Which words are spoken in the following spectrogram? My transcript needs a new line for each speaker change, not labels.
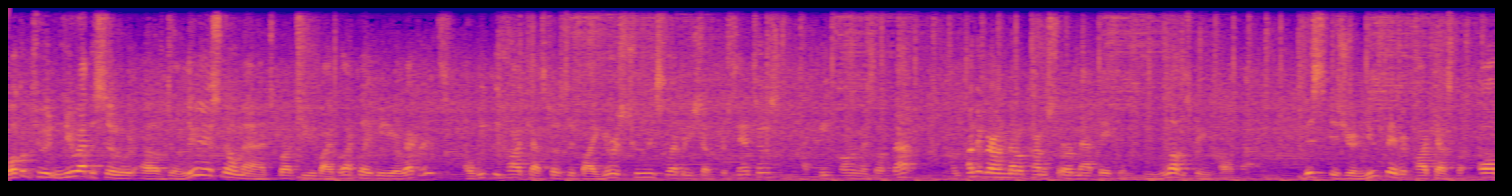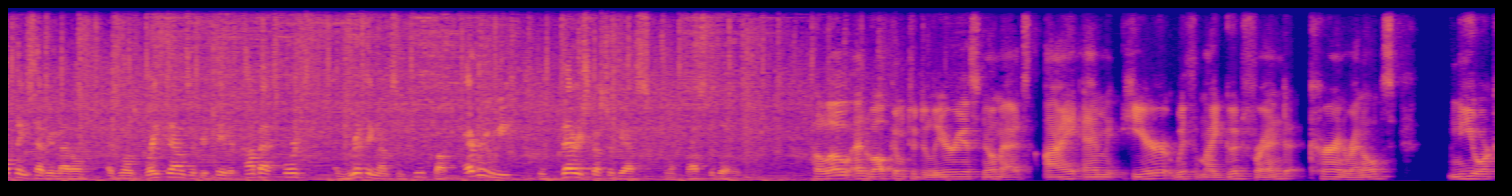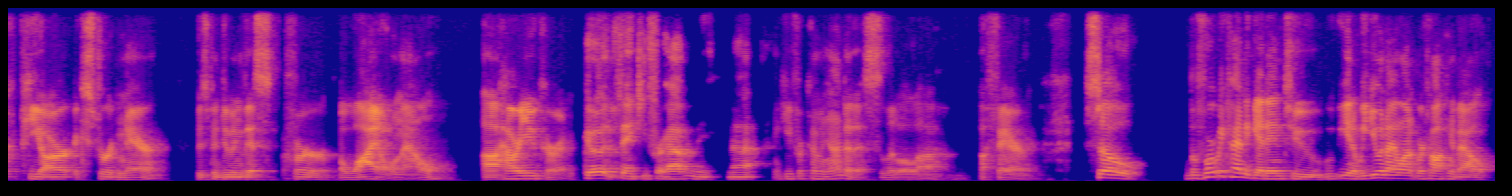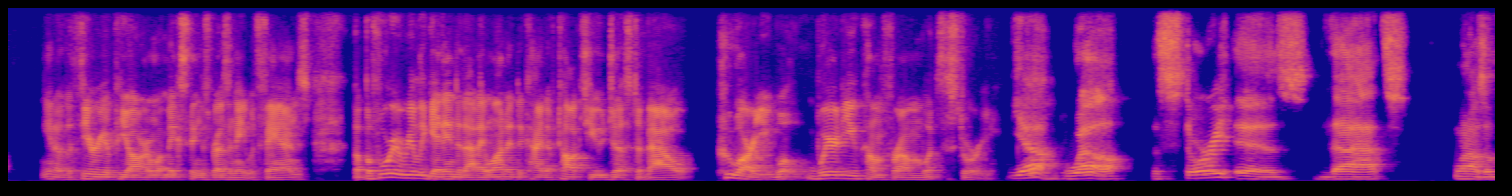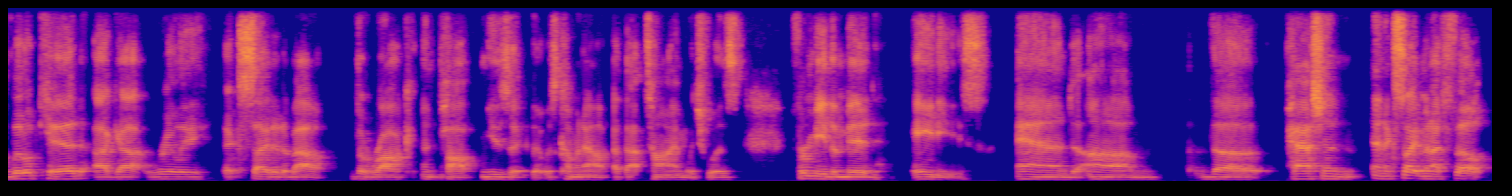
Welcome to a new episode of Delirious Nomads, brought to you by Blacklight Media Records, a weekly podcast hosted by yours truly, celebrity chef Chris Santos. I hate calling myself that. And underground metal connoisseur Matt Bacon, who loves being called that. This is your new favorite podcast for all things heavy metal, as well as breakdowns of your favorite combat sports and riffing on some food talk every week with very special guests from across the globe.
Hello and welcome to Delirious Nomads. I am here with my good friend Curran Reynolds. New York PR extraordinaire who's been doing this for a while now. Uh, how are you, Curran?
Good. Thank you for having me, Matt.
Thank you for coming onto this little uh, affair. So, before we kind of get into, you know, we, you and I want, we're talking about, you know, the theory of PR and what makes things resonate with fans. But before we really get into that, I wanted to kind of talk to you just about who are you? What, where do you come from? What's the story?
Yeah. Well, the story is that when I was a little kid, I got really excited about the rock and pop music that was coming out at that time, which was for me the mid 80s. And um, the passion and excitement I felt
